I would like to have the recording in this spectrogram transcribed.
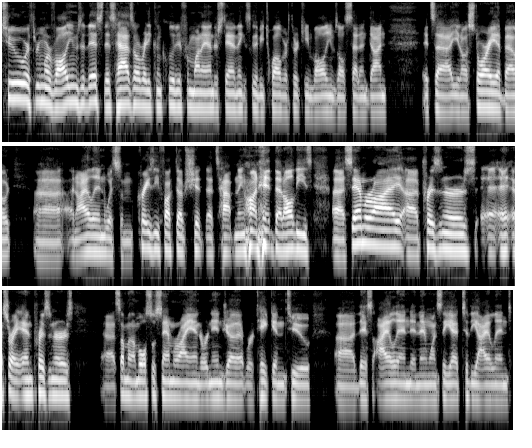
two or three more volumes of this. This has already concluded, from what I understand. I think it's going to be 12 or 13 volumes, all said and done. It's a you know a story about uh, an island with some crazy fucked up shit that's happening on it. That all these uh, samurai uh, prisoners, uh, sorry, and prisoners, uh, some of them also samurai and or ninja that were taken to uh, this island, and then once they get to the island,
